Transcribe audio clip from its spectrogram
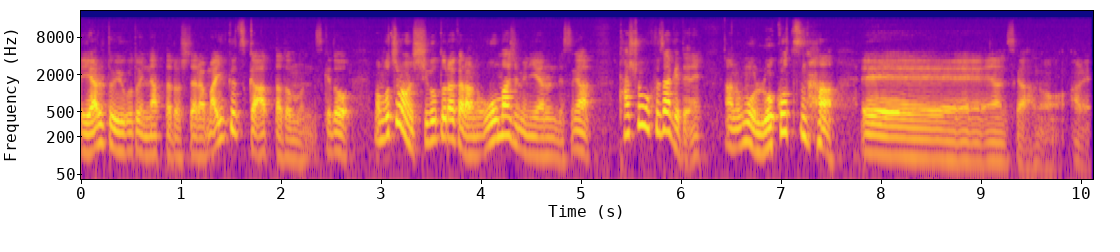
やるということになったとしたら、まあ、いくつかあったと思うんですけど、まあ、もちろん仕事だからあの大真面目にやるんですが多少ふざけてねあのもう露骨な、えー、なんですかあのあれ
